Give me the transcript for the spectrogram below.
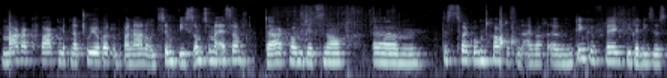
Magerquark mit Naturjoghurt und Banane und Zimt, wie ich sonst immer esse. Da kommt jetzt noch ähm, das Zeug oben drauf. Das sind einfach ähm, Dinkelflakes, wieder dieses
